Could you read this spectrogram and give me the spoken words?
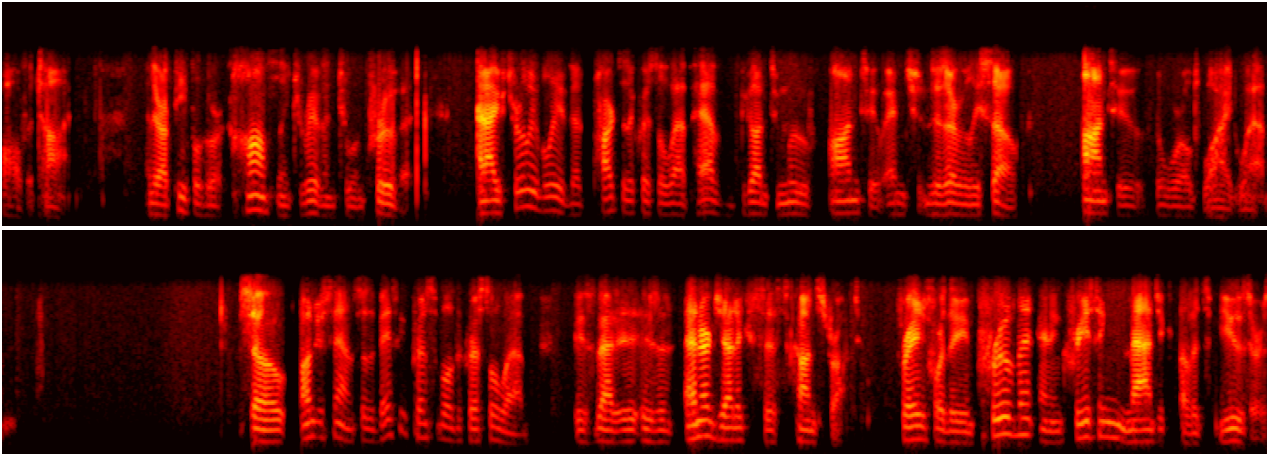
all the time. And there are people who are constantly driven to improve it. And I truly believe that parts of the crystal web have begun to move onto, and deservedly so, onto the World Wide Web. So understand, so the basic principle of the crystal web is that it is an energetic cyst construct created for the improvement and increasing magic of its users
